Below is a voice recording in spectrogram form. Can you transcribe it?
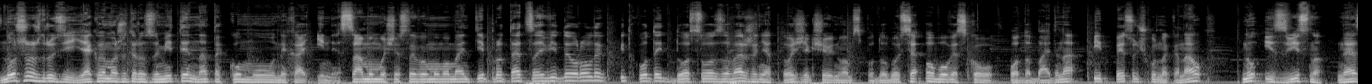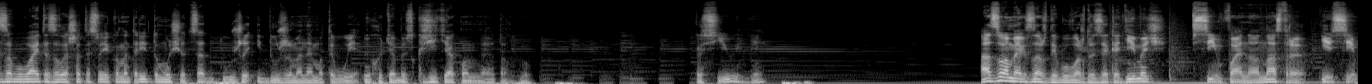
Ну що ж, друзі, як ви можете розуміти, на такому нехай і не самому щасливому моменті, проте цей відеоролик підходить до свого завершення. Тож, якщо він вам сподобався, обов'язково вподобайте на підписочку на канал. Ну і звісно, не забувайте залишати свої коментарі, тому що це дуже і дуже мене мотивує. Ну і хоча б скажіть, як вам не там, ну. Красивий, ні? А з вами, як завжди, був ваш друзяка Дімич. Всім файного настрою і всім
